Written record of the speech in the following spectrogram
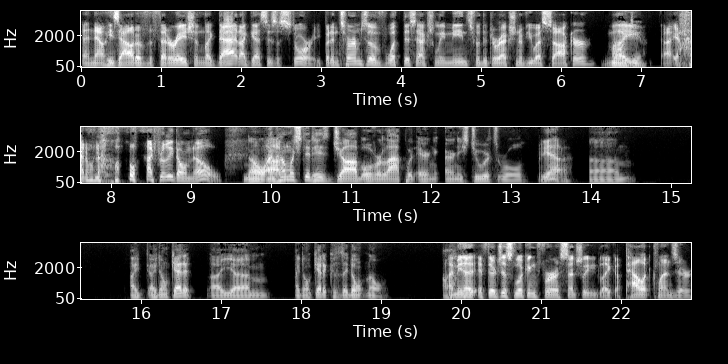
and now he's out of the federation. Like that, I guess, is a story. But in terms of what this actually means for the direction of U.S. soccer, No my idea. I, I don't know. I really don't know. No. And how Um, much did his job overlap with Earnie, Earnie Stewart's role? Yeah, Um, I I don't get it. I um I don't get it because I don't know. I mean, uh, if they're just looking for essentially like a palate cleanser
